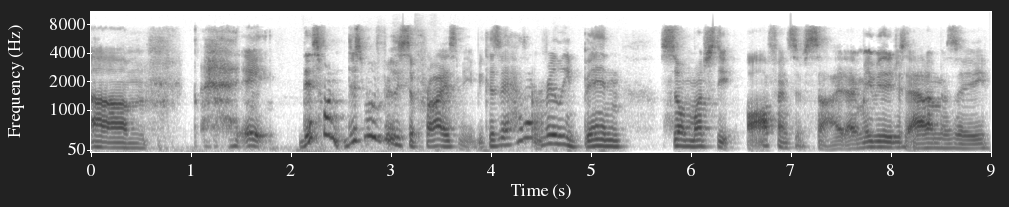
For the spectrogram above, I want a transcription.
Um, this one, this move really surprised me because it hasn't really been so much the offensive side. maybe they just add him as a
